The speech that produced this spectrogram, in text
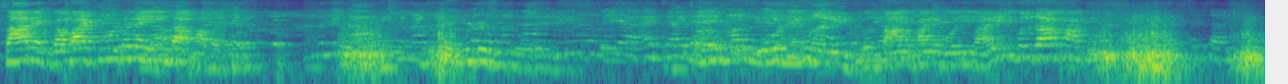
सारे गवा टूट गए बचे गोली मारी। सुल्तान खान ने गोली मारी गुलदार खान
